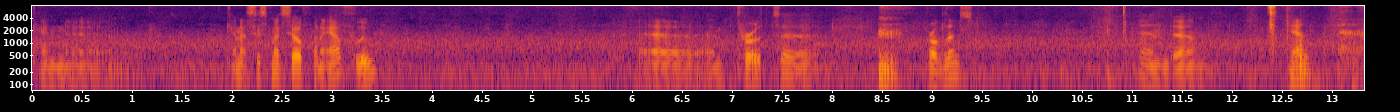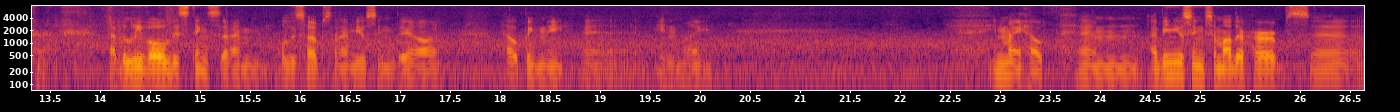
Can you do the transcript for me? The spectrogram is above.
can uh, can assist myself when I have flu uh, and throat uh, problems. And um, yeah, I believe all these things that I'm, all these herbs that I'm using, they are helping me uh, in my in my health. Um, I've been using some other herbs. Uh,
